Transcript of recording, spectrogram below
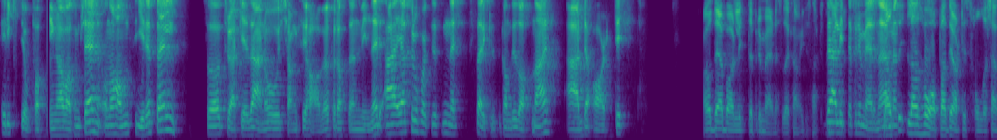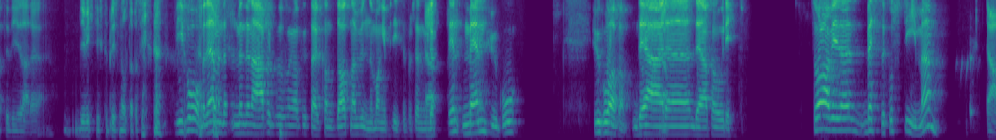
riktig oppfatning av hva som skjer. Og når han sier det selv, så tror jeg ikke det er noe sjanse i havet for at den vinner. Jeg tror faktisk den nest sterkeste kandidaten er, er The Artist. Og det er bare litt deprimerende, så det kan vi ikke snakke om. Det er litt deprimerende. La oss, men... la oss håpe at The Artist holder seg til de der eh, de viktigste prisene, holdt jeg på å si. Vi får håpe det, men, den, men den er faktisk også en ganske sterk kandidat. Den har vunnet mange priser for Ja. sin. Men Hugo, Hugo altså, det er, ja. det er favoritt. Så har vi det beste kostyme. Ja,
